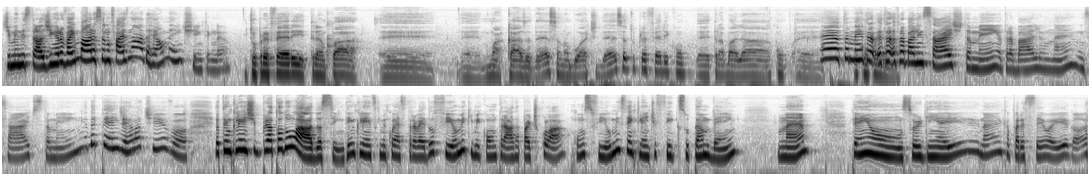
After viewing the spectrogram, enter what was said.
administrar, o dinheiro vai embora, você não faz nada, realmente, entendeu? Tu prefere trampar é, é, numa casa dessa, numa boate dessa, ou tu prefere é, trabalhar com. é, É, eu também tra- eu, tra- eu trabalho em site também, eu trabalho, né, em sites também. Depende, é relativo. Eu tenho cliente pra todo lado, assim. Tem clientes que me conhecem através do filme, que me contrata particular com os filmes. Tem cliente fixo também, né? Tem um surguinho aí, né, que apareceu aí agora.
